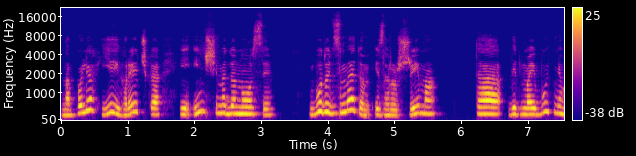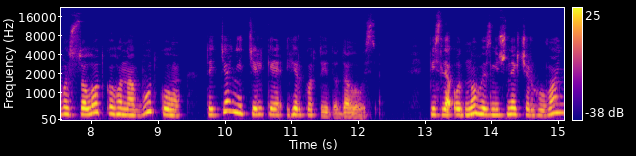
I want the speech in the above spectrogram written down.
на полях є і гречка, і інші медоноси, будуть з медом і з грошима, та від майбутнього солодкого набутку Тетяні тільки гіркоти додалося. Після одного з нічних чергувань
